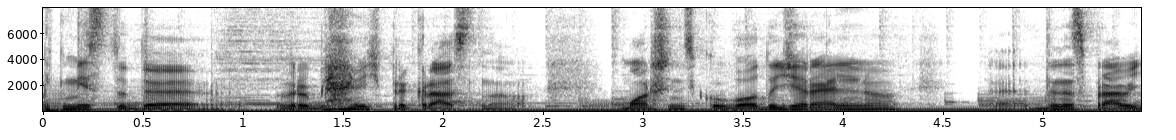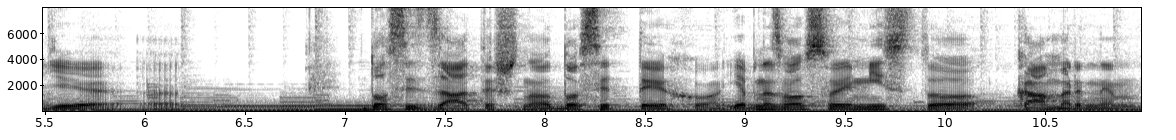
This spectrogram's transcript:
як місто, де виробляють прекрасну моршинську воду джерельну, е, де насправді е, досить затишно, досить тихо. Я б назвав своє місто камерним,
